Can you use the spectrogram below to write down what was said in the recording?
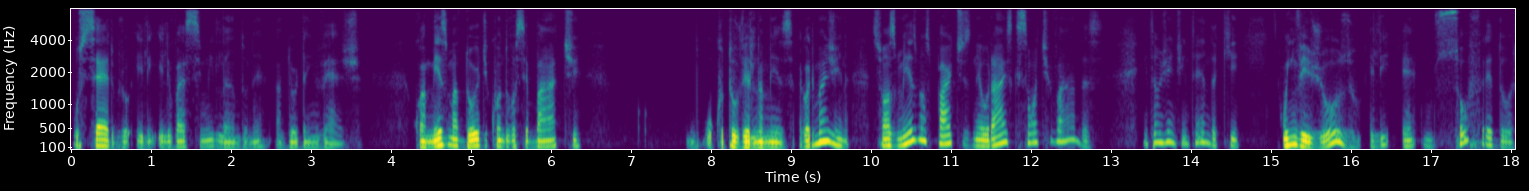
O cérebro ele, ele vai assimilando né, a dor da inveja. Com a mesma dor de quando você bate o cotovelo na mesa. Agora imagina, são as mesmas partes neurais que são ativadas. Então, gente, entenda que o invejoso, ele é um sofredor.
